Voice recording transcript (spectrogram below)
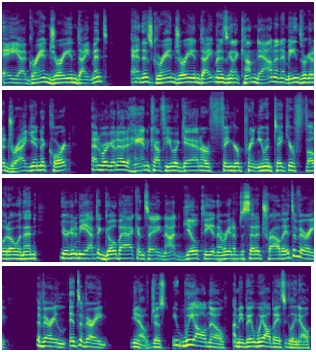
a uh, grand jury indictment. And this grand jury indictment is going to come down, and it means we're going to drag you into court and we're going to handcuff you again or fingerprint you and take your photo. And then you're going to be have to go back and say not guilty. And then we're going to have to set a trial date. It's a very, it's a very, it's a very, you know, just we all know. I mean, we all basically know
